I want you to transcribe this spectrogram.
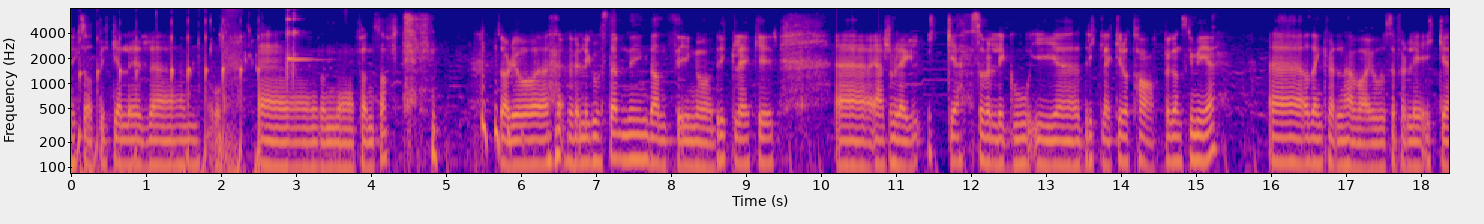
Exotic eller uh, sånn eh, fun-saft. Så er det jo veldig god stemning, dansing og drikkeleker. Jeg er som regel ikke så veldig god i uh, drikkeleker og taper ganske mye. Uh, og den kvelden her var jo selvfølgelig ikke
